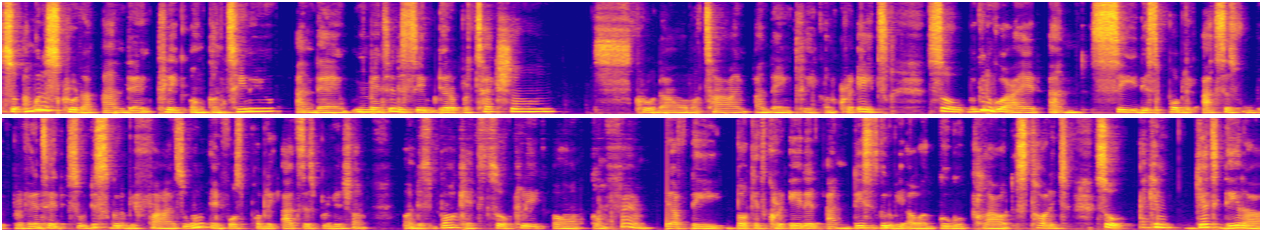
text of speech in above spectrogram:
So I'm going to scroll down and then click on continue and then maintain the same data protection. Scroll down one more time and then click on create. So we're going to go ahead and see this public access will be prevented. So this is going to be fine. So we want to enforce public access prevention on this bucket. So click on confirm. We have the bucket created and this is going to be our Google Cloud storage. So I can get data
